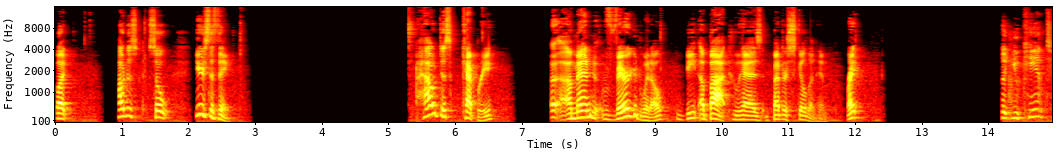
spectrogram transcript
But how does so? Here's the thing. How does Kephrii, a, a man very good widow, beat a bot who has better skill than him? Right. So you can't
